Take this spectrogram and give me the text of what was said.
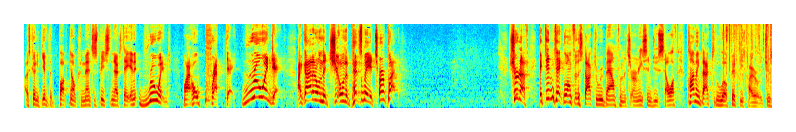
I was going to give the Bucknell commencement speech the next day, and it ruined my whole prep day. Ruined it. I got it on the on the Pennsylvania Turnpike. Sure enough, it didn't take long for the stock to rebound from its earnings and do sell off, climbing back to the low 50s by early June.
